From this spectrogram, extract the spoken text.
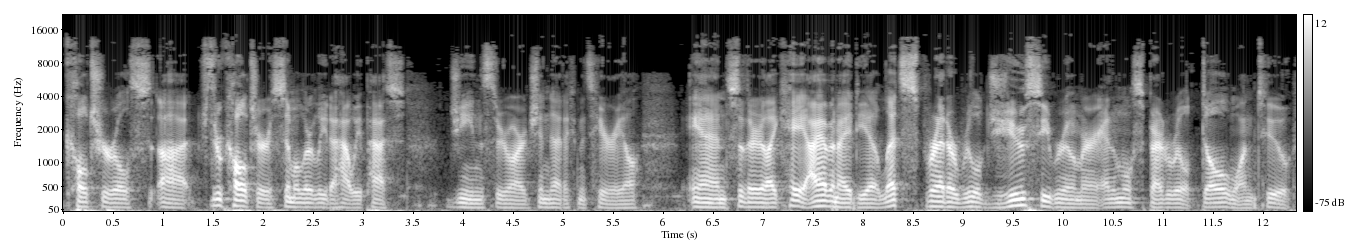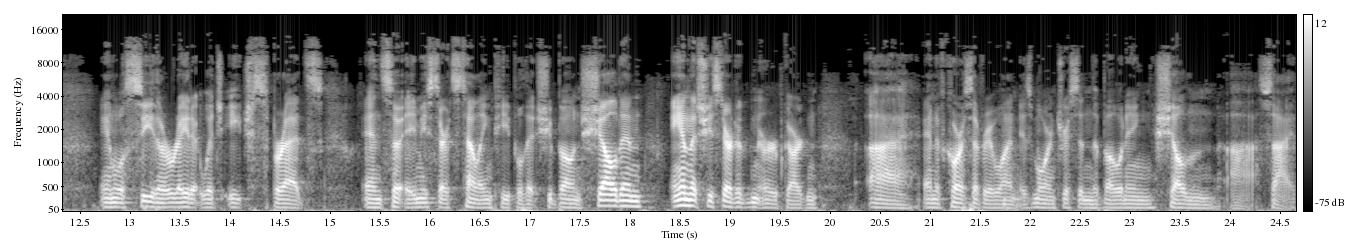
cultural uh, through culture, similarly to how we pass genes through our genetic material. And so they're like, hey, I have an idea. Let's spread a real juicy rumor, and then we'll spread a real dull one too. And we'll see the rate at which each spreads. And so Amy starts telling people that she boned Sheldon and that she started an herb garden. Uh, and of course, everyone is more interested in the boning Sheldon uh, side.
